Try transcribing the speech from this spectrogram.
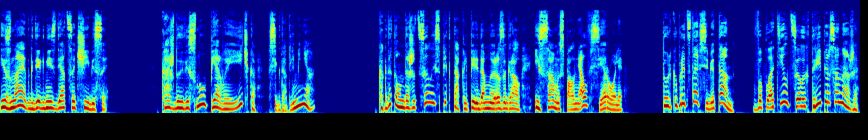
и знает, где гнездятся чибисы. Каждую весну первое яичко всегда для меня. Когда-то он даже целый спектакль передо мной разыграл и сам исполнял все роли. Только представь себе, Тан, воплотил целых три персонажа.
